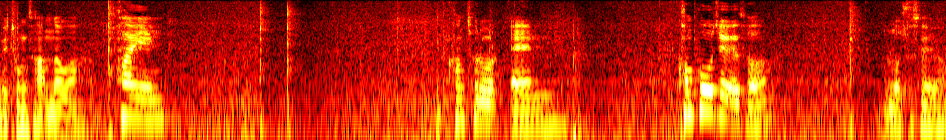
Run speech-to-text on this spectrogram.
왜 동사 안 나와? 파일. 컨트롤 M. 컴포즈에서 눌러주세요.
